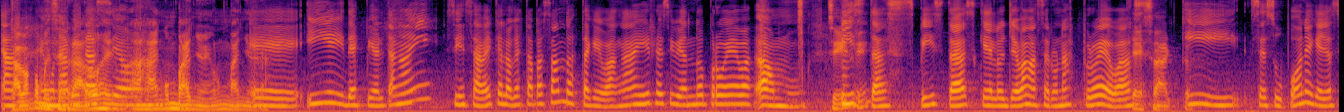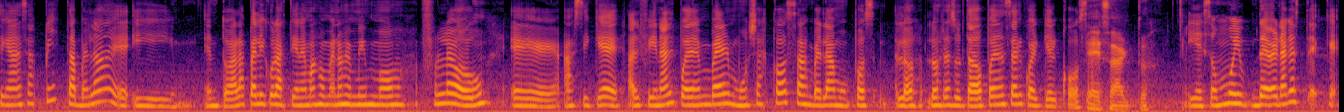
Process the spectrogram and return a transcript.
Ah, Estaban como en encerrados en, habitación. ajá, en un baño, en un baño. Eh, y despiertan ahí sin saber qué es lo que está pasando hasta que van a ir recibiendo pruebas, um, Sí, pistas, pistas que los llevan a hacer unas pruebas. Exacto. Y se supone que ellos sigan esas pistas, ¿verdad? Eh, y en todas las películas tiene más o menos el mismo flow. eh, así que al final pueden ver muchas cosas, ¿verdad? Pos- los, los resultados pueden ser cualquier cosa. Exacto. Y eso muy, de verdad que, este- que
